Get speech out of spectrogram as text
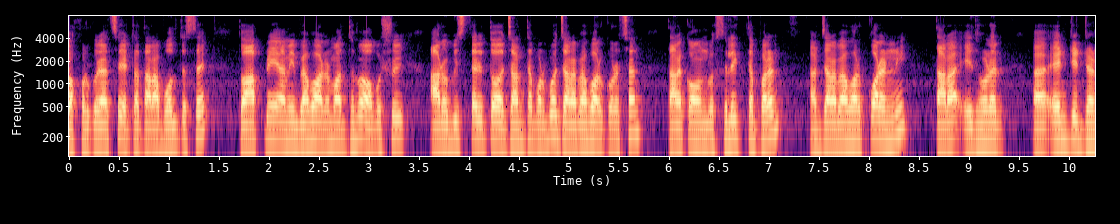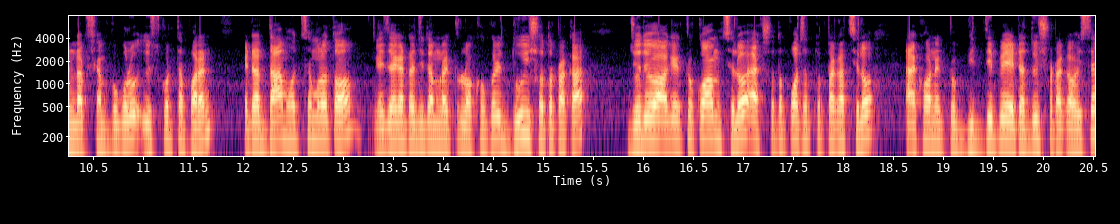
দখল করে আছে, এটা তারা বলতেছে। তো আপনি আমি ব্যবহারের মাধ্যমে অবশ্যই আরও বিস্তারিত জানতে পারব। যারা ব্যবহার করেছেন, তারা কমেন্ট বক্সে লিখতে পারেন। আর যারা ব্যবহার করেননি, তারা এই ধরনের অ্যান্টি ড্যান্ড্রাফ শ্যাম্পুগুলো ইউজ করতে পারেন। এটার দাম হচ্ছে মূলত, এই জায়গাটা যদি আমরা একটু লক্ষ্য করি দুই শত টাকা। যদিও আগে একটু কম ছিল, একশত পঁচাত্তর টাকা ছিল, এখন একটু বৃদ্ধি পেয়ে এটা দুইশো টাকা হয়েছে।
